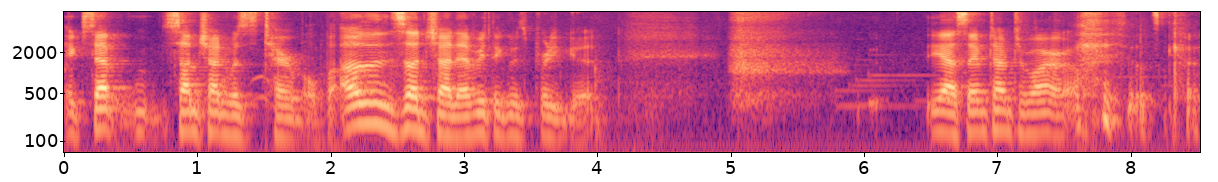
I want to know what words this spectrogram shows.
Except Sunshine was terrible. But other than Sunshine, everything was pretty good. yeah, same time tomorrow. Let's go.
